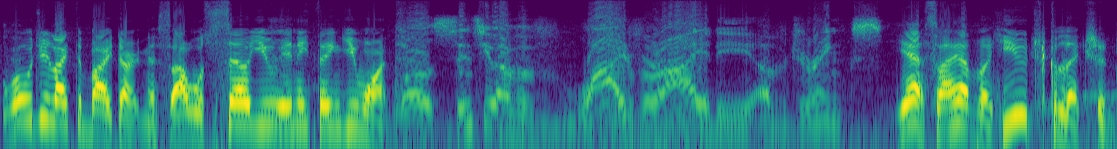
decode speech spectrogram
What would you like to buy, Darkness? I will sell you anything you want. Well, since you have a wide variety of drinks, Yes, I have a huge collection.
